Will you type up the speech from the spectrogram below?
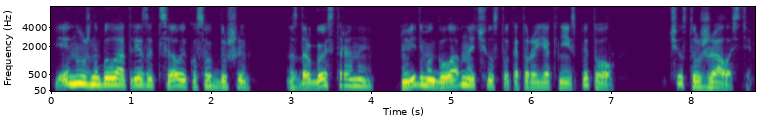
ей нужно было отрезать целый кусок души. С другой стороны, видимо, главное чувство, которое я к ней испытывал — чувство жалости.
